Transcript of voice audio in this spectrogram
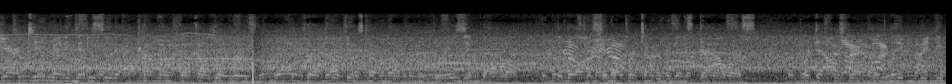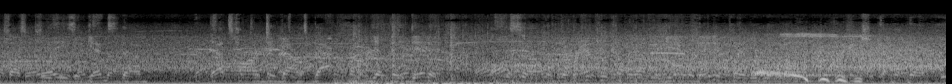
Guarantee many didn't see that coming for a couple of reasons. One, Philadelphia's coming off of a bruising battle. They lost in overtime against Dallas, where Dallas ran, I believe, 90-plus plays against them. That's hard to bounce back from, yet they did it. Also, the Rams were coming off the game where they didn't play real well in Chicago. We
